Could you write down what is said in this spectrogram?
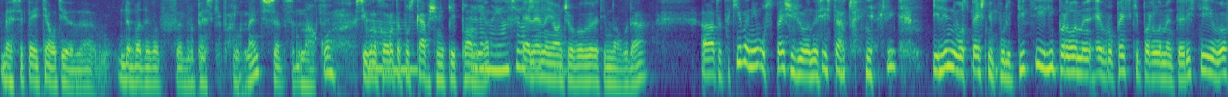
БСП и тя отида да, да бъде в Европейския парламент. Ще да след малко. Сигурно хората по скайп ще ми припомнят. Елена Йончева. Елена Йончева, благодаря ти много, да. А, такива ни успешни журналисти стават някакви или неуспешни политици, или парламент, европейски парламентаристи в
